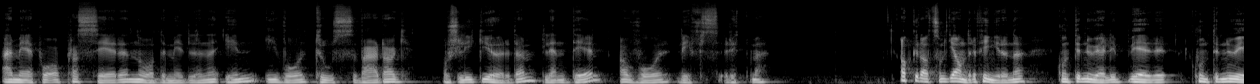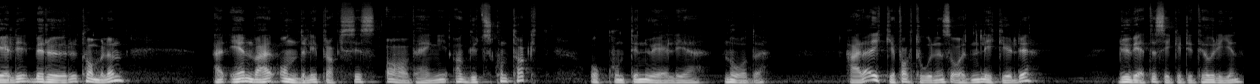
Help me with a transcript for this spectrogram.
er med på å plassere nådemidlene inn i vår troshverdag, og slik gjøre dem til en del av vår livsrytme. Akkurat som de andre fingrene kontinuerlig, kontinuerlig berører tommelen, er enhver åndelig praksis avhengig av Guds kontakt og kontinuerlige nåde. Her er ikke faktorenes orden likegyldig. Du vet det sikkert i teorien.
